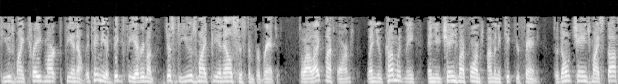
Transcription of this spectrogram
to use my trademarked P&L. They pay me a big fee every month just to use my P&L system for branches. So I like my forms when you come with me and you change my forms, I'm going to kick your fanny. So don't change my stuff.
